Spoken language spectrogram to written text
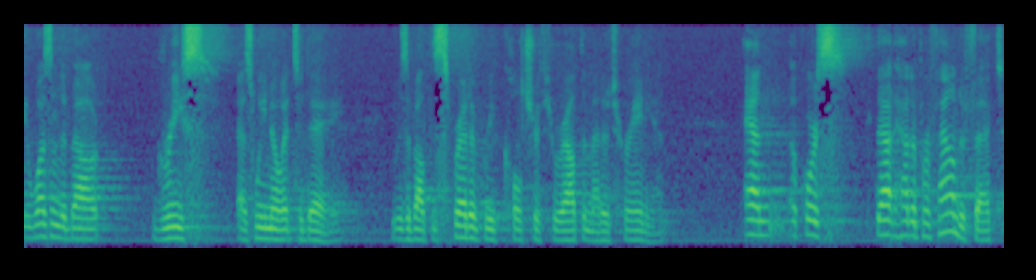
it wasn't about Greece as we know it today. It was about the spread of Greek culture throughout the Mediterranean. And of course, that had a profound effect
